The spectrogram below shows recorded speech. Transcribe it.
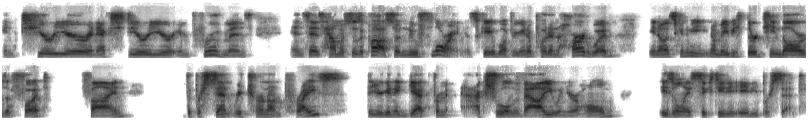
interior and exterior improvements and says how much does it cost? So new flooring. It's okay well if you're going to put in hardwood you know it's going to be you know maybe $13 a foot. Fine. The percent return on price that you're going to get from actual value in your home is only 60 to 80 percent.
